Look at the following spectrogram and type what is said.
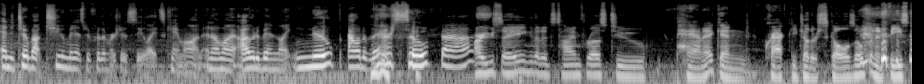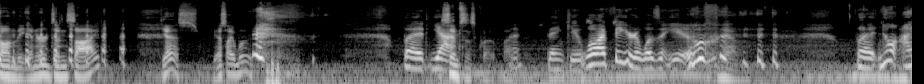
And it took about two minutes before the emergency lights came on. And i'm like i would have been like nope out of there so fast. Are you saying that it's time for us to panic and crack each other's skulls open and feast on the innards inside? Yes. Yes, I would. but yeah Simpsons quote. By the thank you well i figured it wasn't you Yeah. but no i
